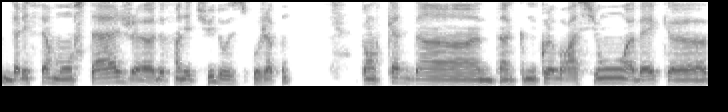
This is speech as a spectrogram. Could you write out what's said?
d'aller faire mon stage de fin d'études au, au Japon dans le cadre d'un, d'une collaboration avec euh,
